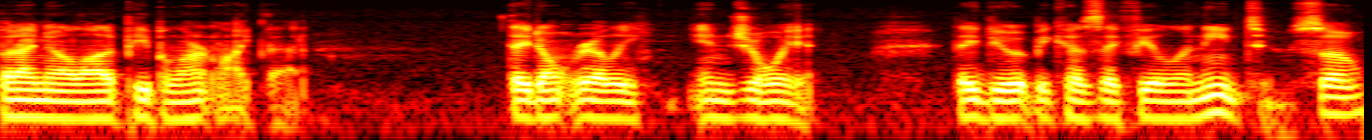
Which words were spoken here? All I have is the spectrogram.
But I know a lot of people aren't like that. They don't really enjoy it. They do it because they feel a need to. So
